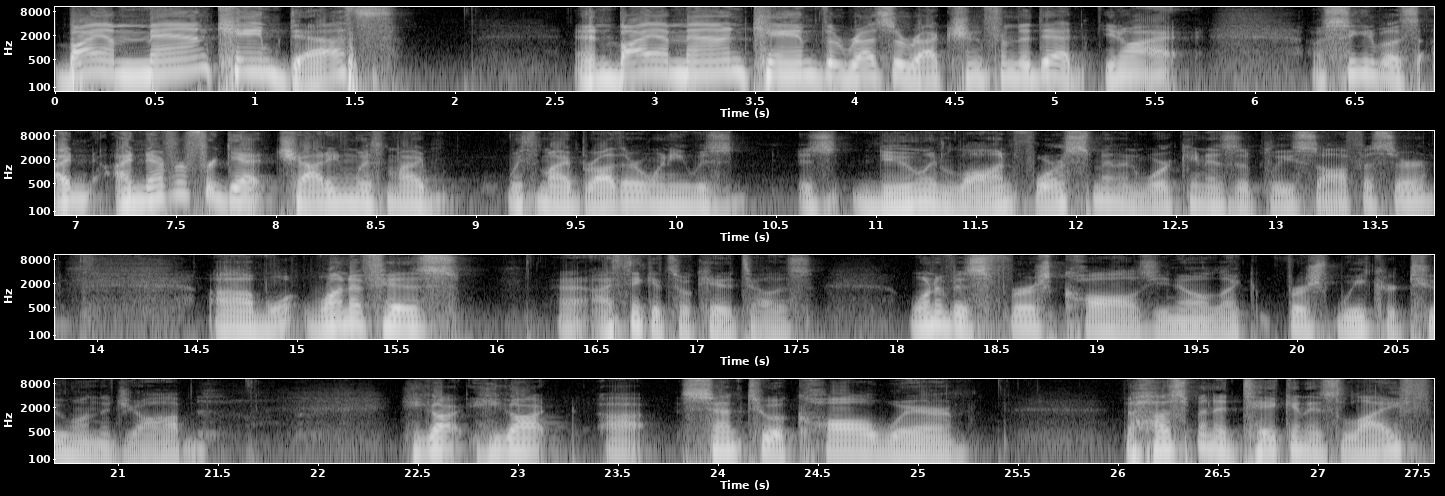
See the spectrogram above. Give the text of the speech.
by a man came death, and by a man came the resurrection from the dead. You know, I, I was thinking about this. I, I never forget chatting with my, with my brother when he was is new in law enforcement and working as a police officer. Um, w- one of his, I think it's okay to tell this, one of his first calls, you know, like first week or two on the job, he got he got uh, sent to a call where the husband had taken his life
